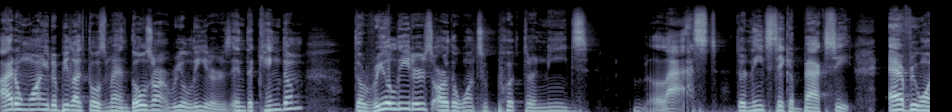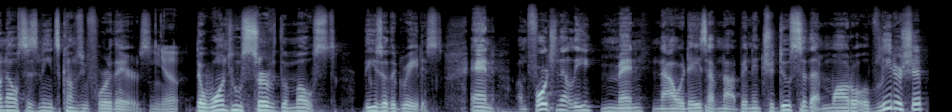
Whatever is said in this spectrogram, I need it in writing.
I don't want you to be like those men. Those aren't real leaders. In the kingdom, the real leaders are the ones who put their needs last. Their needs take a back seat. Everyone else's needs comes before theirs Yep. the ones who serve the most these are the greatest and unfortunately men nowadays have not been introduced to that model of leadership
